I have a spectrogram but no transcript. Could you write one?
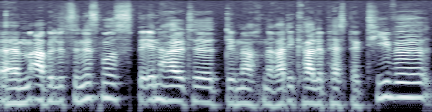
Ähm, Abolitionismus beinhaltet demnach eine radikale Perspektive,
